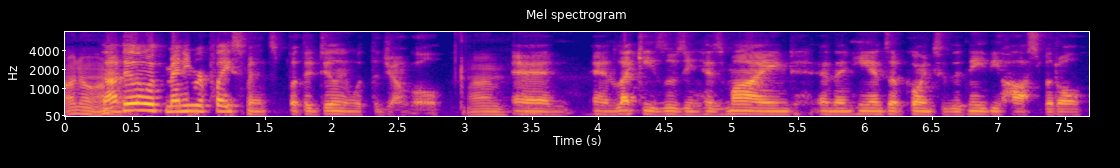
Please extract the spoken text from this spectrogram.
Oh no, not I'm, dealing with many replacements but they're dealing with the jungle. I'm, and and Leckie's losing his mind and then he ends up going to the navy hospital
